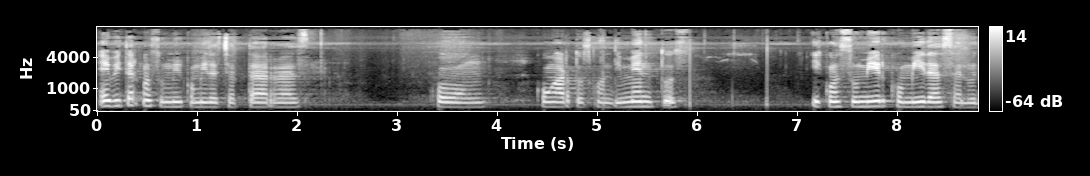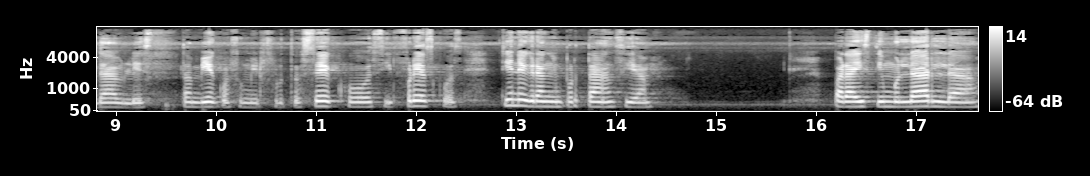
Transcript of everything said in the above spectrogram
Evitar consumir comidas chatarras con, hartos condimentos y consumir comidas saludables. También consumir frutos secos y frescos tiene gran importancia para estimular la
